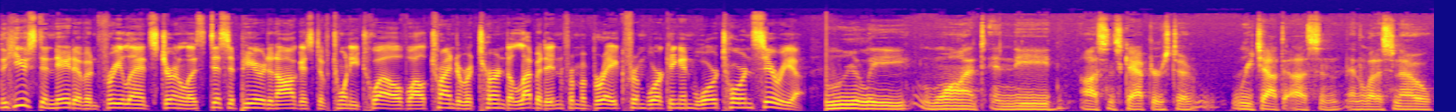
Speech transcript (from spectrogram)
The Houston native and freelance journalist disappeared in August of 2012 while trying to return to Lebanon from a break from working in war torn Syria. Really want and need Austin's captors to reach out to us and, and let us know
